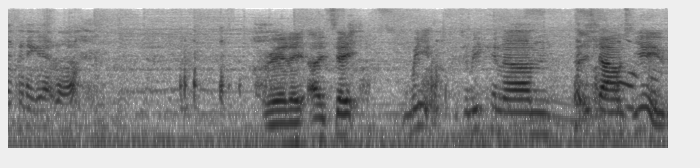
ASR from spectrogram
I think gonna get there. really? I'd say we so we can um, put this down to you.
